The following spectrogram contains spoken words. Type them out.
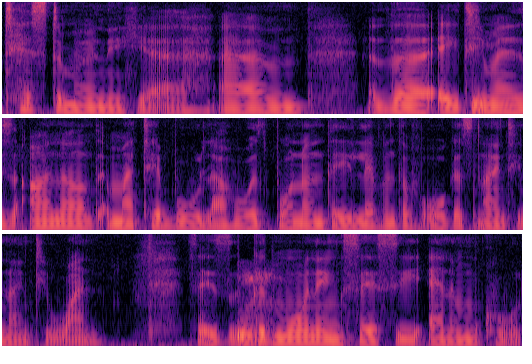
testimony here. Um, the A teamer is Arnold Matebula, who was born on the 11th of August 1991 says. Good mm-hmm. morning, Ceci and Mkulu.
